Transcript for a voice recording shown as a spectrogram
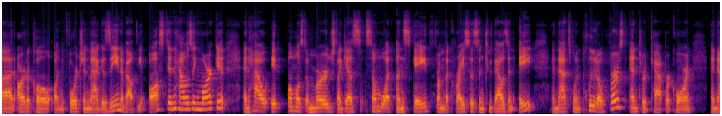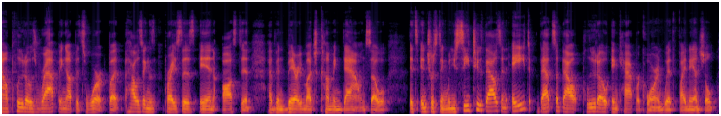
an article on Fortune magazine about the Austin housing market and how it almost emerged, I guess, somewhat unscathed from the crisis in 2008. And that's when Pluto first entered Capricorn. And now Pluto's wrapping up its work, but housing prices in Austin have been very much coming down. So it's interesting. When you see 2008 that's about pluto in capricorn with financial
